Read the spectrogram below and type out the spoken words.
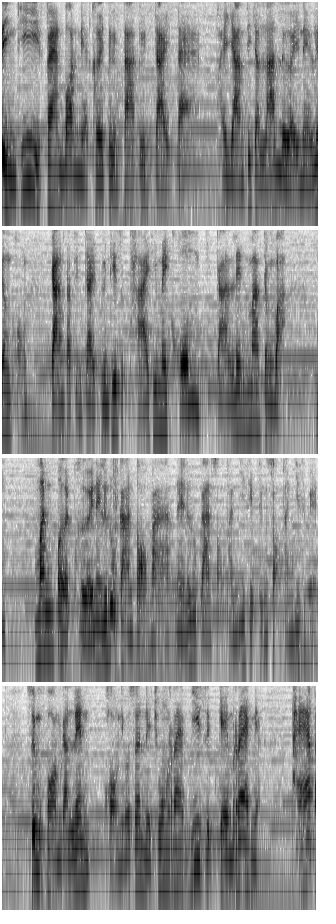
สิ่งที่แฟนบอลเนี่ยเคยตื่นตาตื่นใจ แต่พยายามที่จะละเลยในเรื่องของ การตัดสินใจพื้นที่สุดท้ายที่ไม่คม การเล่นมากจังหวะ มันเปิดเผยในฤดูกาลต่อมาในฤดูกาล 2020ถึง2021 ซึ่งฟอร์มการเล่นของนิวคาสเซิลในช่วงแรก 20 เกมแรกเนี่ย แพ้ไป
